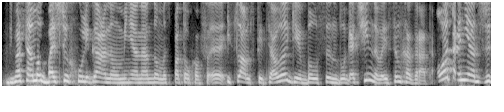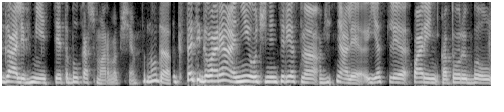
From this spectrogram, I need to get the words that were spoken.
Два самых больших хулигана у меня на одном из потоков э, исламской теологии был сын Благочинного и сын Хазрата. Вот они отжигали вместе. Это был кошмар вообще. Ну да. Кстати говоря, они очень интересно объясняли, если парень, который был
